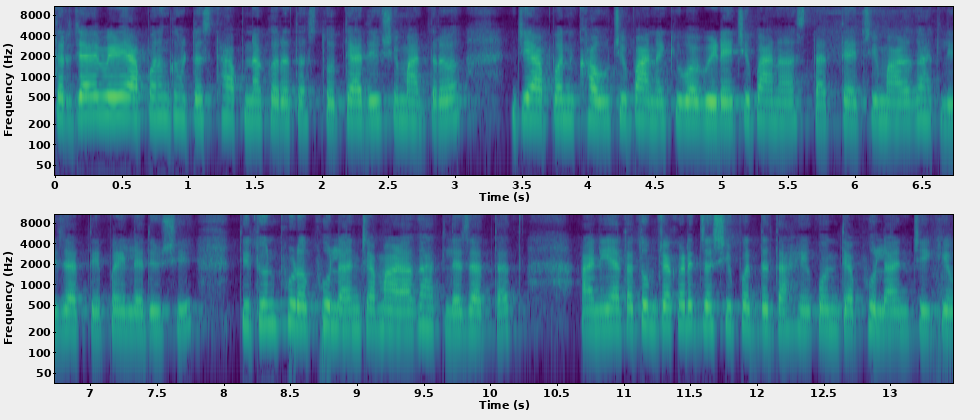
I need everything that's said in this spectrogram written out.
तर ज्यावेळी आपण घटस्थापना करत असतो त्या दिवशी मात्र जे आपण खाऊची पानं किंवा विड्याची पानं असतात त्याची माळ घातली जाते पहिल्या दिवशी. तिथून पुढं फुलांच्या माळा घातल्या जातात. आणि आता तुमच्याकडे जशी पद्धत आहे कोणत्या फुलांची किंवा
